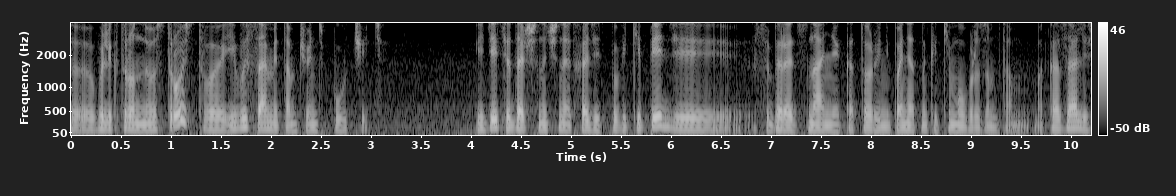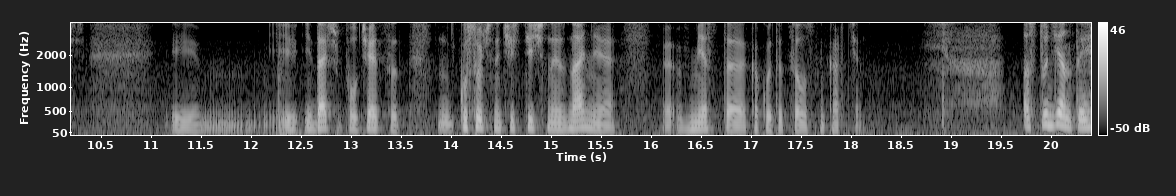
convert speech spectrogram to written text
э, в электронное устройство, и вы сами там что-нибудь поучите. И дети дальше начинают ходить по Википедии, собирать знания, которые непонятно каким образом там оказались. И, и, и дальше получается кусочно-частичное знание э, вместо какой-то целостной картины. Студенты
